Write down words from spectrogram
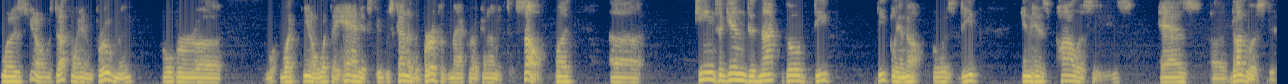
was, you know, it was definitely an improvement over uh, what you know what they had. It's, it was kind of the birth of macroeconomics itself. But uh, Keynes again did not go deep, deeply enough. Go as deep in his policies as uh, Douglas did.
